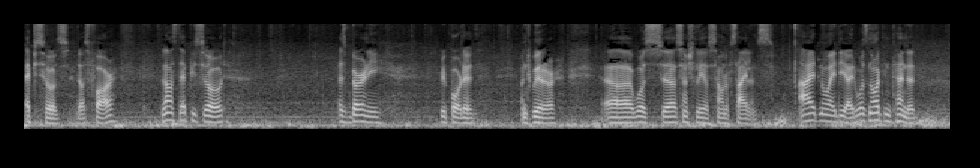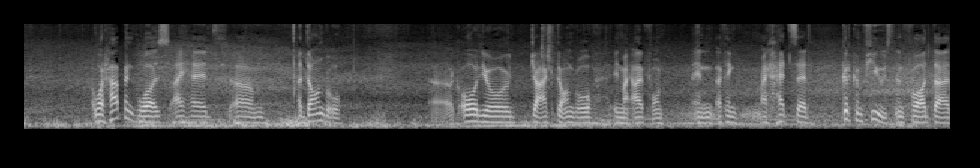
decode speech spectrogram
episodes thus far. Last episode, as Bernie reported on Twitter, uh, was uh, essentially a sound of silence. I had no idea, it was not intended. What happened was I had. Um, a dongle, uh, like audio jack dongle in my iPhone, and I think my headset got confused and thought that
